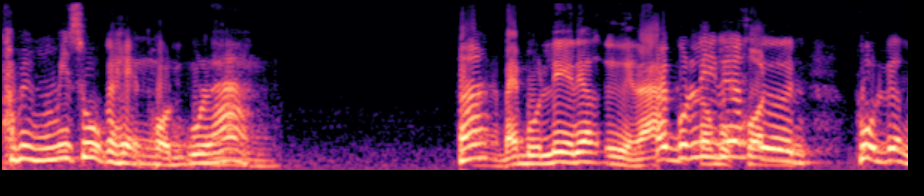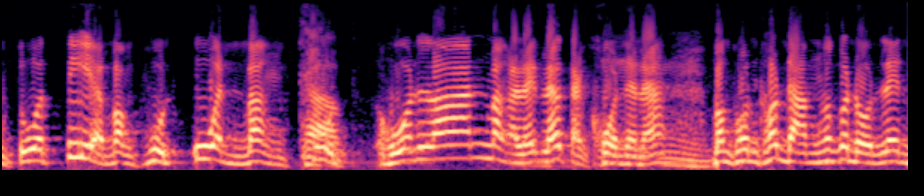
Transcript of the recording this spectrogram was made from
ทำไมมันไม่สู้กับเหตุผลกูล่ะฮะ ไปบูลลี่เรื่องอื่นละไปบุลลี่เรื่องอื่น พูดเรื่องตัวเตี้ยบ้างพูดอ้วนบ้างครับพูดหัวล้านบ้างอะไรแล้วแต่คนนะนะบางคนเขาดำเขาก็โดนเล่น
